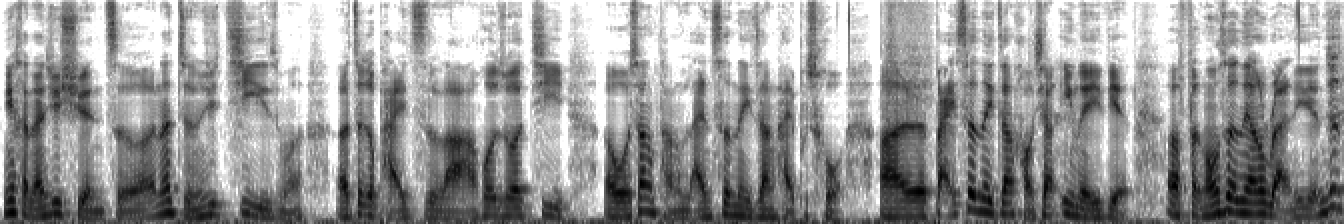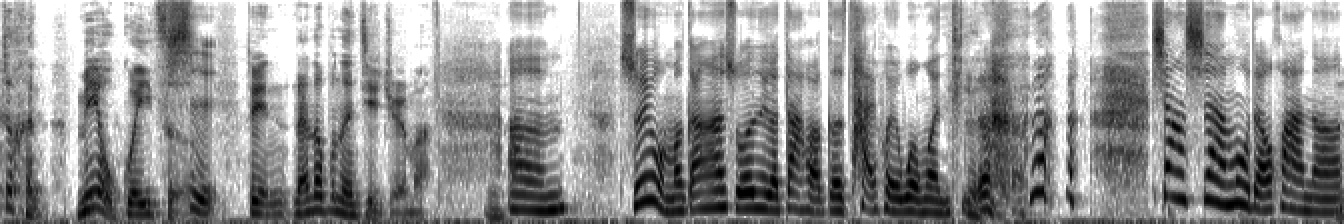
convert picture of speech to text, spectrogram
你很难去选择，那只能去记什么呃这个牌子啦，或者说记呃我上躺蓝色那张还不错啊，白色那张好像硬了一点，呃粉红色那张软一点，这就很没有规则。对，难道不能解决吗？嗯，所以我们刚刚说那个大华哥太会问问题了。像施安木的话呢，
